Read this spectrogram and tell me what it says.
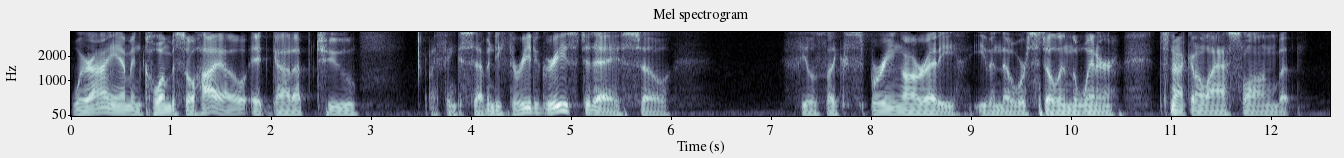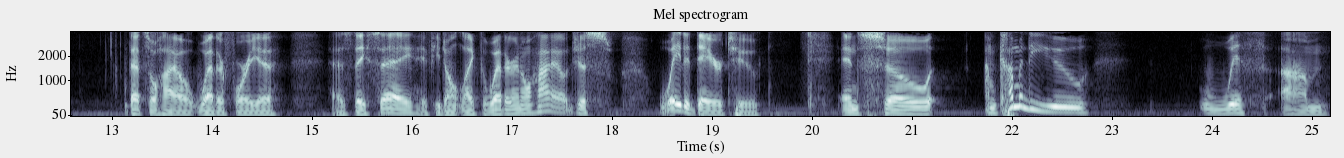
where I am in Columbus, Ohio, it got up to, I think, 73 degrees today. So feels like spring already, even though we're still in the winter. It's not going to last long, but that's Ohio weather for you. As they say, if you don't like the weather in Ohio, just wait a day or two and so I'm coming to you with um,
